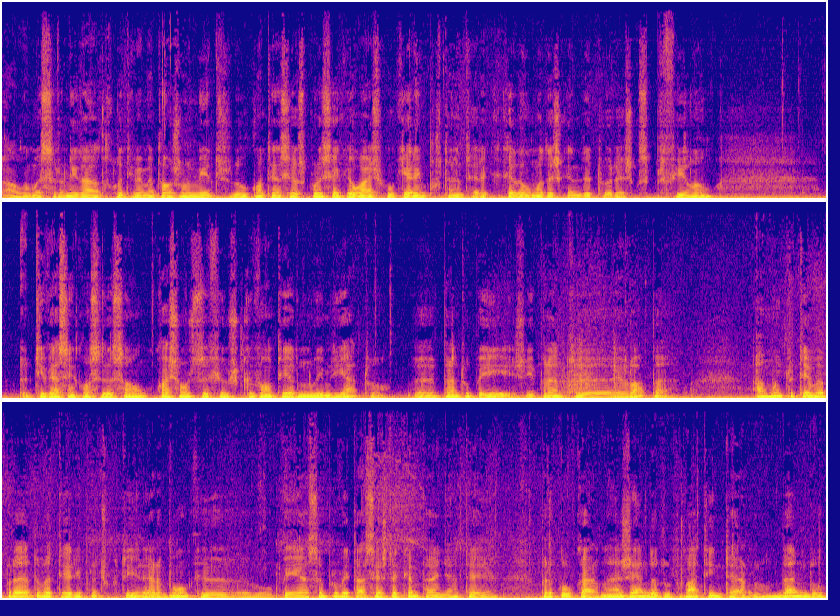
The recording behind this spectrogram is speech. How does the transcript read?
alguma serenidade relativamente aos limites do contencioso. Por isso é que eu acho que o que era importante era que cada uma das candidaturas que se perfilam tivesse em consideração quais são os desafios que vão ter no imediato uh, perante o país e perante a Europa. Há muito tema para debater e para discutir. Era bom que o PS aproveitasse esta campanha até para colocar na agenda do debate interno, dando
